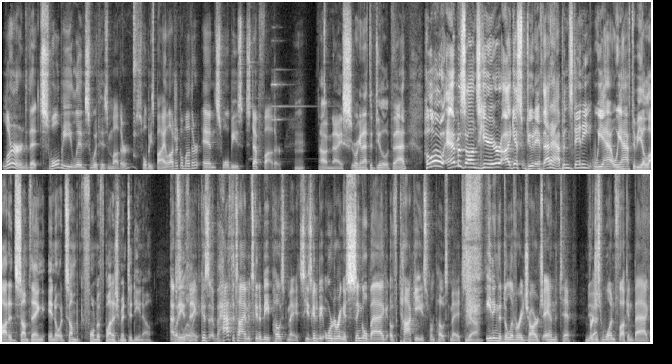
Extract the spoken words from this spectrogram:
learned that Swolby lives with his mother, Swolby's biological mother, and Swolby's stepfather. Oh, nice. We're gonna have to deal with that. Hello, Amazon's here. I guess, dude. If that happens, Danny, we have we have to be allotted something in or- some form of punishment to Dino. What do you think? Because uh, half the time it's going to be Postmates. He's going to be ordering a single bag of Takis from Postmates. Yeah. Eating the delivery charge and the tip for Yeah. just one fucking bag.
